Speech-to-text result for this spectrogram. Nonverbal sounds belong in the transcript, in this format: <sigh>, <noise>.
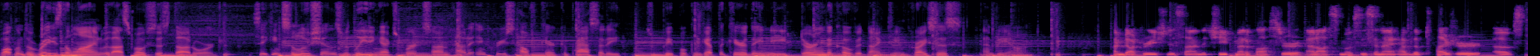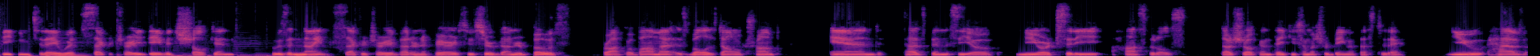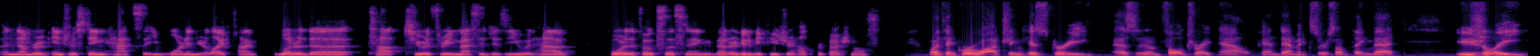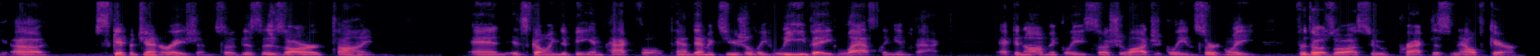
Welcome to Raise the Line with Osmosis.org, seeking solutions with leading experts on how to increase healthcare capacity so people can get the care they need during the COVID 19 crisis and beyond. I'm Dr. Rishi Desai. I'm the Chief Medical Officer at Osmosis, and I have the pleasure of speaking today with Secretary David Shulkin, who is the ninth Secretary of Veteran Affairs, who served under both Barack Obama as well as Donald Trump, and has been the CEO of New York City Hospitals. Dr. Shulkin, thank you so much for being with us today. You have a number of interesting hats that you've worn in your lifetime. What are the top two or three messages you would have for the folks listening that are going to be future health professionals? Well, I think we're watching history as it unfolds right now. Pandemics are something that usually uh, skip a generation. So this is our time and it's going to be impactful. Pandemics usually leave a lasting impact economically, sociologically, and certainly for those of us who practice in healthcare.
